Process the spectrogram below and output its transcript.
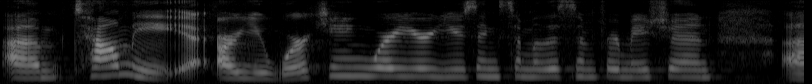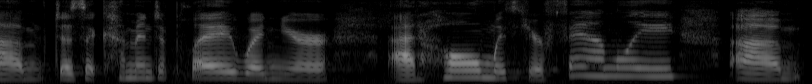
Um, tell me, are you working where you're using some of this information? Um, does it come into play when you're at home with your family? Um,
